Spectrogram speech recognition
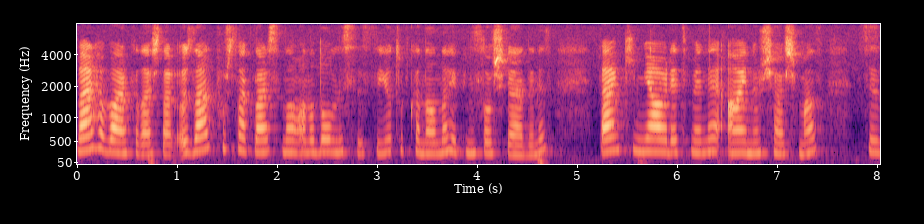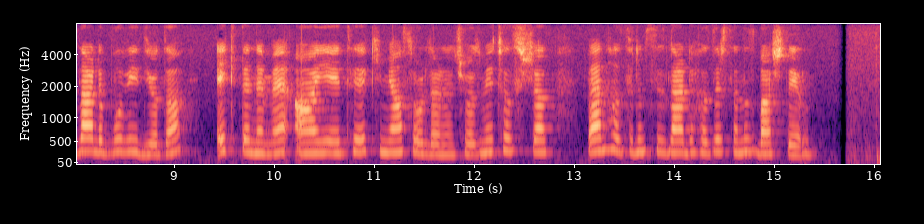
Merhaba arkadaşlar. Özel Pursaklar Sınav Anadolu Lisesi YouTube kanalına hepiniz hoş geldiniz. Ben kimya öğretmeni Aynur Şaşmaz. Sizlerle bu videoda ek deneme AYT kimya sorularını çözmeye çalışacağız. Ben hazırım. Sizler de hazırsanız başlayalım.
